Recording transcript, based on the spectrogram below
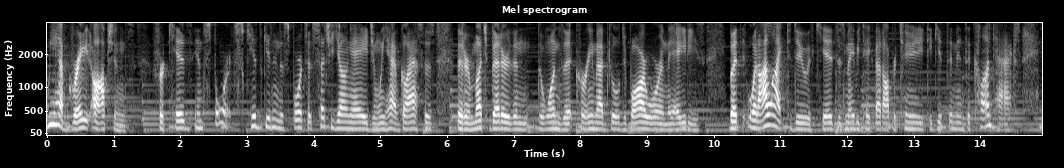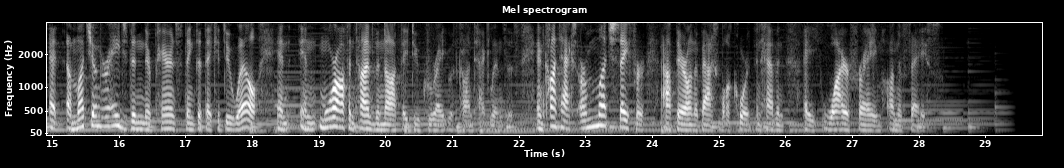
we have great options for kids in sports. Kids get into sports at such a young age, and we have glasses that are much better than the ones that Kareem Abdul Jabbar wore in the 80s. But what I like to do with kids is maybe take that opportunity to get them into contacts at a much younger age than their parents think that they could do well. And, and more oftentimes than not, they do great with contact lenses. And contacts are much safer out there on the basketball court than having a wire frame on their face.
